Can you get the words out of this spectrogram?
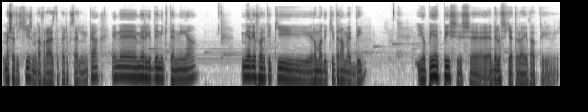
Μεσοτυχής μεταφράζεται περίπου στα ελληνικά. Είναι μια αργεντίνικη ταινία. Μια διαφορετική ρομαντική δραμεντή. Η οποία επίσης ε, εντελώς ιδιαίτερα είδα ότι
